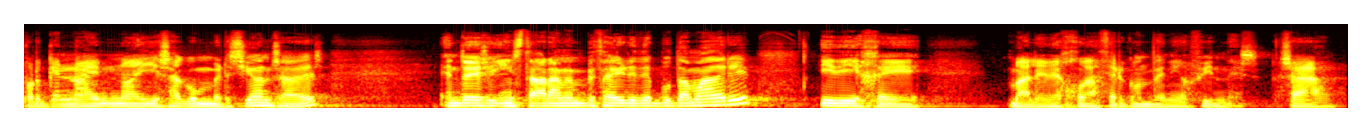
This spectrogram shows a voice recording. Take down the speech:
porque no hay, no hay esa conversión, ¿sabes? Entonces Instagram empezó a ir de puta madre y dije, vale, dejo de hacer contenido fitness. O sea,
